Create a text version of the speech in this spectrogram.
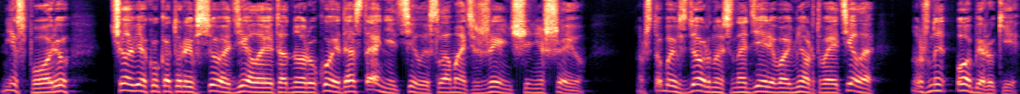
«Не спорю. Человеку, который все делает одной рукой, достанет силы сломать женщине шею. Но чтобы вздернуть на дерево мертвое тело, нужны обе руки.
